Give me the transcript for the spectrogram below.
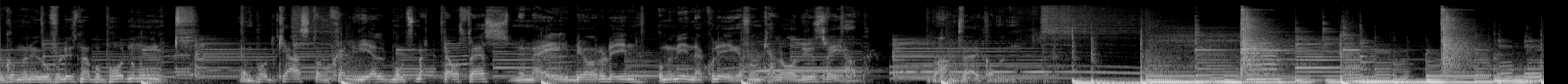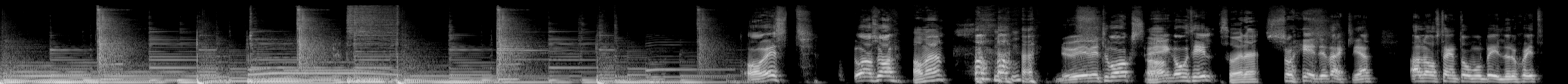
Du kommer nu att få lyssna på podden om ont. En podcast om självhjälp mot smärta och stress med mig, Björn Rodin och med mina kollegor från Kaladius Rehab. Varmt välkommen. Ja, visst. Johansson, Ja, men nu är vi tillbaks Ja. en gång till. så är det. Så är det verkligen. Alla har stängt av mobiler och skit.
